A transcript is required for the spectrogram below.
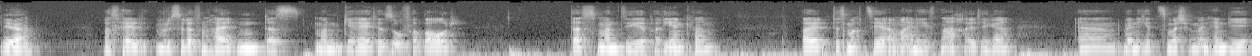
ja. Was hält, würdest du davon halten, dass man Geräte so verbaut, dass man sie reparieren kann? Weil das macht sie ja um einiges nachhaltiger. Ähm, wenn ich jetzt zum Beispiel mein Handy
